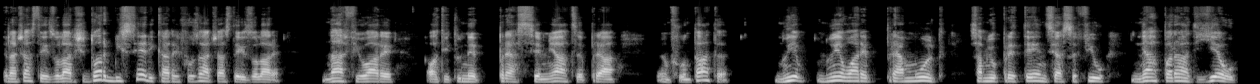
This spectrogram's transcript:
în această izolare și doar biserica ar refuza această izolare, n-ar fi oare o atitudine prea semiață, prea înfruntată? Nu e, nu e oare prea mult să am eu pretenția să fiu neapărat eu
